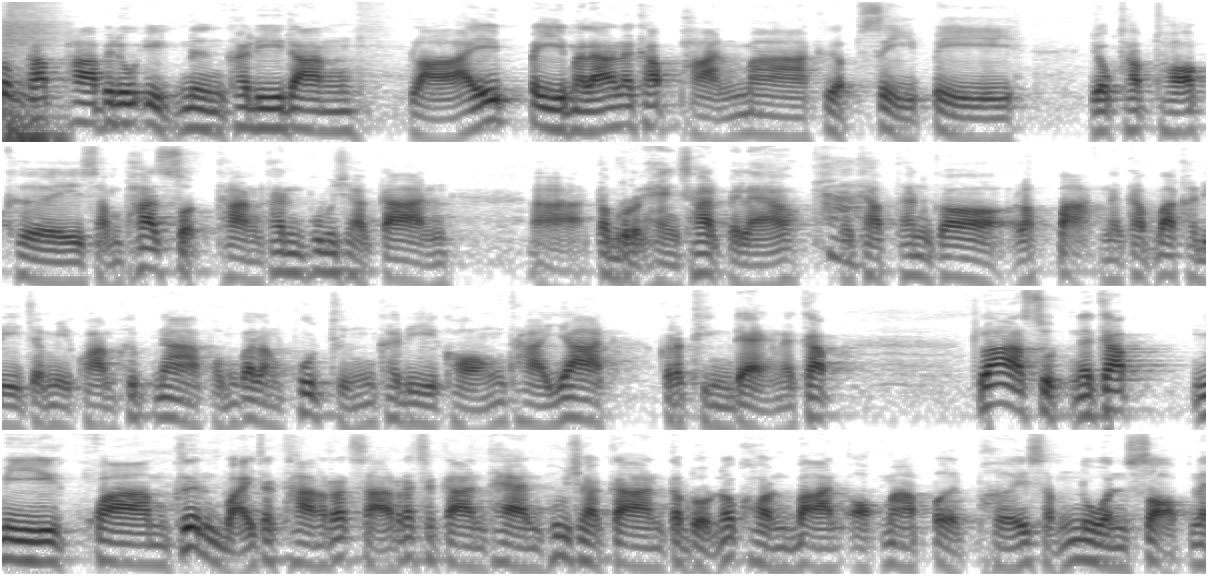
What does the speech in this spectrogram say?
ชมครับ พาไปดูอีกหนึ่งคดีดังหลายปีมาแล้วนะครับ ผ่านมาเกือบ 4 ปี ยกทัพทอล์กเคยสัมภาษณ์สดทางท่านผู้บัญชาการอ่าตำรวจแห่งชาติไปแล้วค่ะนะครับ ท่านก็รับปากนะครับว่าคดีจะมีความคืบหน้า ผมกำลังพูดถึงคดีของทายาทกระทิงแดงนะครับ ล่าสุดนะครับมีความเคลื่อนไหวจากทางรักษาราชการแทนผู้บัญชาการตำรวจนครบาลออกมาเปิดเผยสำนวนสอบใน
